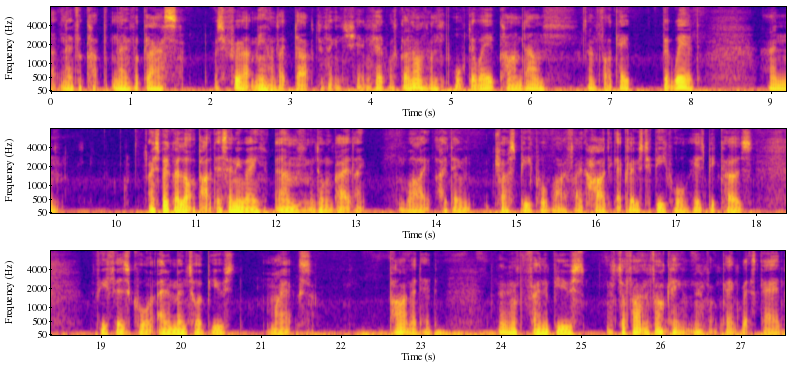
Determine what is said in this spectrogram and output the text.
like Nova cup, Nova glass, just threw at me. I was like ducked and thinking, shit, okay, what's going on? And walked away, calmed down, and thought, okay, bit weird, and I spoke a lot about this anyway. Um, I'm talking about it, like why I don't trust people, why I find it hard to get close to people is because the physical and mental abuse my ex partner did. You know, phone abuse stuff like that. And I thought, okay, I thought, getting a bit scared.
